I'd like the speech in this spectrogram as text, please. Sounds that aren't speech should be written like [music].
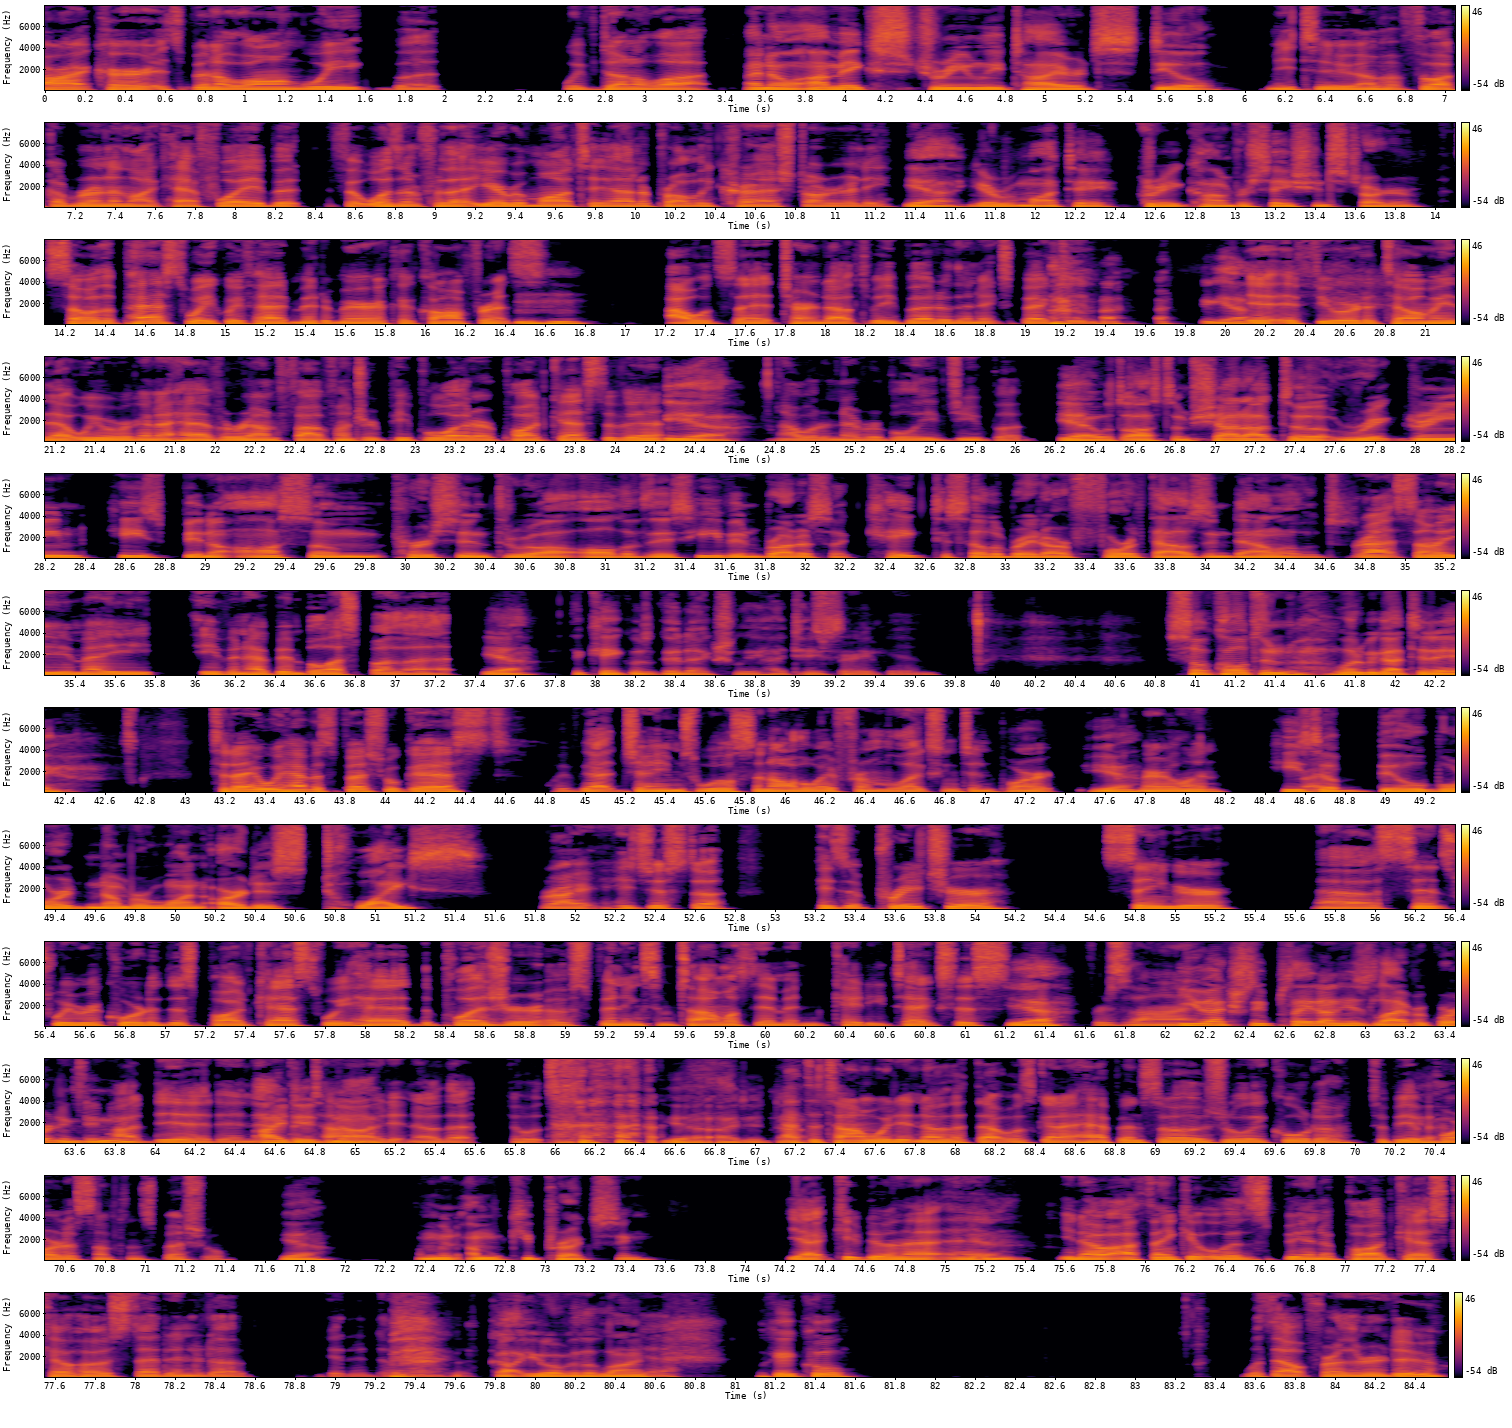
All right, Kurt, it's been a long week, but we've done a lot. I know. I'm extremely tired still. Me too. I feel like I'm running like halfway, but if it wasn't for that yerba mate, I'd have probably crashed already. Yeah, yerba mate, great conversation starter. So the past week we've had Mid America Conference. hmm I would say it turned out to be better than expected. [laughs] Yeah. If you were to tell me that we were going to have around 500 people at our podcast event, Yeah. I would have never believed you. But Yeah, it was awesome. Shout out to Rick Green. He's been an awesome person throughout all of this. He even brought us a cake to celebrate our 4,000 downloads. right, some of you may even have been blessed by that. Yeah, the cake was good actually. I tasted very good. So, Colton, what do we got today? Today we have a special guest. We've got James Wilson all the way from Lexington Park, Yeah. Maryland. He's Right. a Billboard number one artist twice. right? He's just a he's a preacher, singer. Uh, since we recorded this podcast, we had the pleasure of spending some time with him in Katy, Texas Yeah. for Zion. You actually played on his live recording, didn't you? I did, and at I the did time not. we didn't know that it was. [laughs] yeah, I did not. At the time, we didn't know that that was going to happen, so it was really cool to to be a part of something special. yeah. I'm gonna, I'm gonna keep practicing. Yeah, keep doing that, and you know, I think it was being a podcast co-host that ended up getting it done. [laughs] Got you over the line. Yeah. Okay, cool. without further ado,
